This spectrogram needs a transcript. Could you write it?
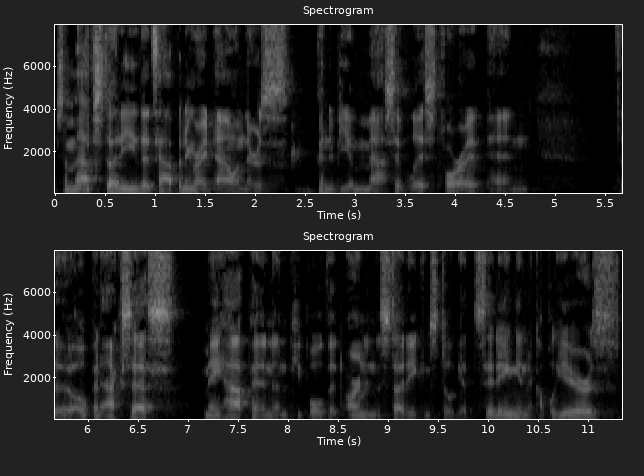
There's a MAPS study that's happening right now and there's going to be a massive list for it and the open access may happen and people that aren't in the study can still get sitting in a couple years,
